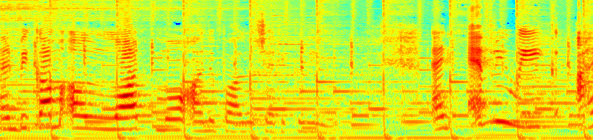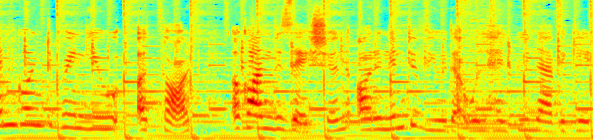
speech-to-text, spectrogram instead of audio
and become a lot more unapologetically you. And every week, I'm going to bring you a thought, a conversation, or an interview that will help you navigate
